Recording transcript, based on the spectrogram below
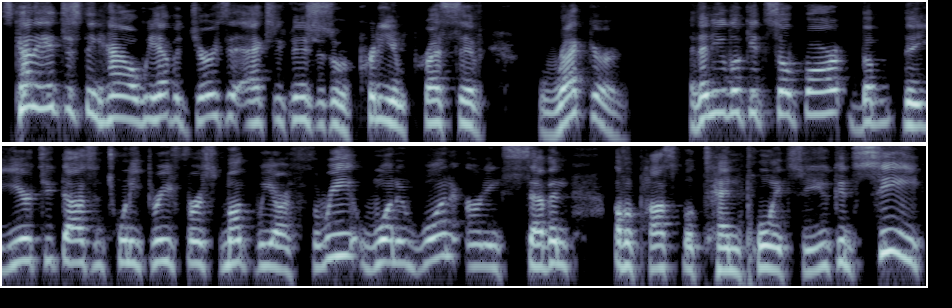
it's kind of interesting how we have a jersey that actually finishes with a pretty impressive record. And then you look at so far the, the year 2023, first month, we are three, one, and one, earning seven of a possible 10 points. So you can see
